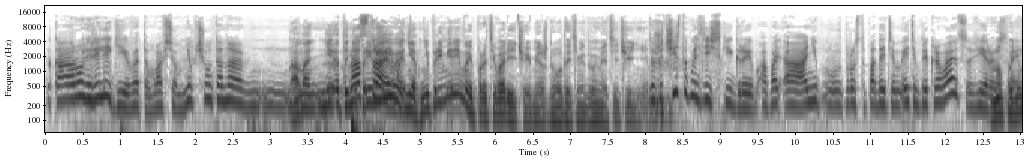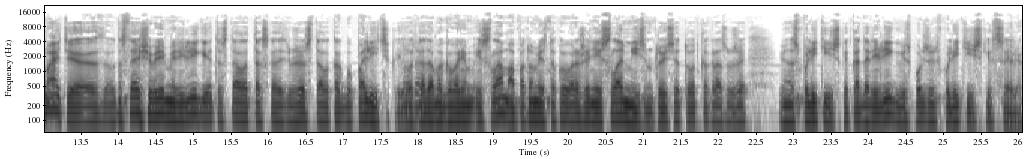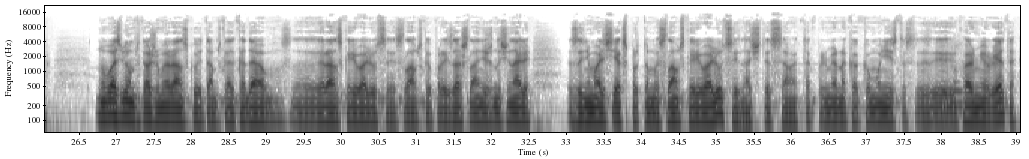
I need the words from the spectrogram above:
Так а роль религии в этом во всем? Мне почему-то она... Она не, это расстраивает. нет, непримиримые противоречия между вот этими двумя течениями. Это же чисто политические игры, а, а они просто под этим, этим прикрываются верой Ну, своей? понимаете, э, в настоящее время религия это стало, так сказать, уже стало как бы политикой. Ну вот да. когда мы говорим ислам, а потом есть такое выражение исламизм, то есть это вот как раз уже именно с политической, когда религию используют в политических целях. Ну, возьмем, скажем, иранскую, там, когда э, иранская революция исламская произошла, они же начинали, занимались экспортом исламской революции, значит, это самое, так примерно как коммунисты э, формировали это,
